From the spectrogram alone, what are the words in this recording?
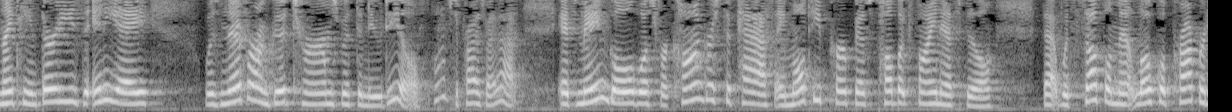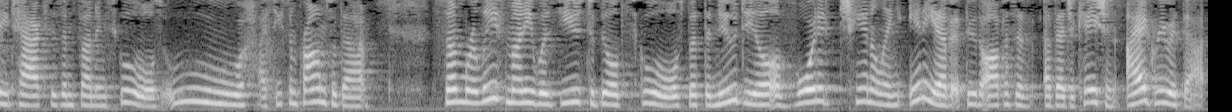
1930s, the NEA was never on good terms with the New Deal. I'm surprised by that. Its main goal was for Congress to pass a multi-purpose public finance bill that would supplement local property taxes and funding schools. Ooh, I see some problems with that. Some relief money was used to build schools, but the New Deal avoided channeling any of it through the Office of, of Education. I agree with that.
